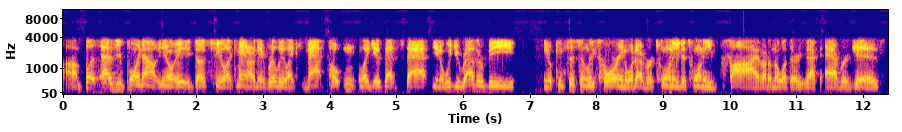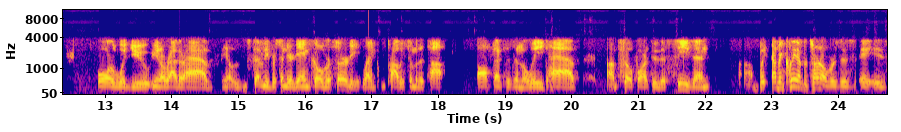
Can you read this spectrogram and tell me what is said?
Uh, but as you point out, you know, it, it does feel like, man, are they really like that potent? Like, is that stat? You know, would you rather be, you know, consistently scoring whatever twenty to twenty-five? I don't know what their exact average is, or would you, you know, rather have you know seventy percent of your games go over thirty, like probably some of the top offenses in the league have um, so far through this season? Uh, but I mean, clean up the turnovers is is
